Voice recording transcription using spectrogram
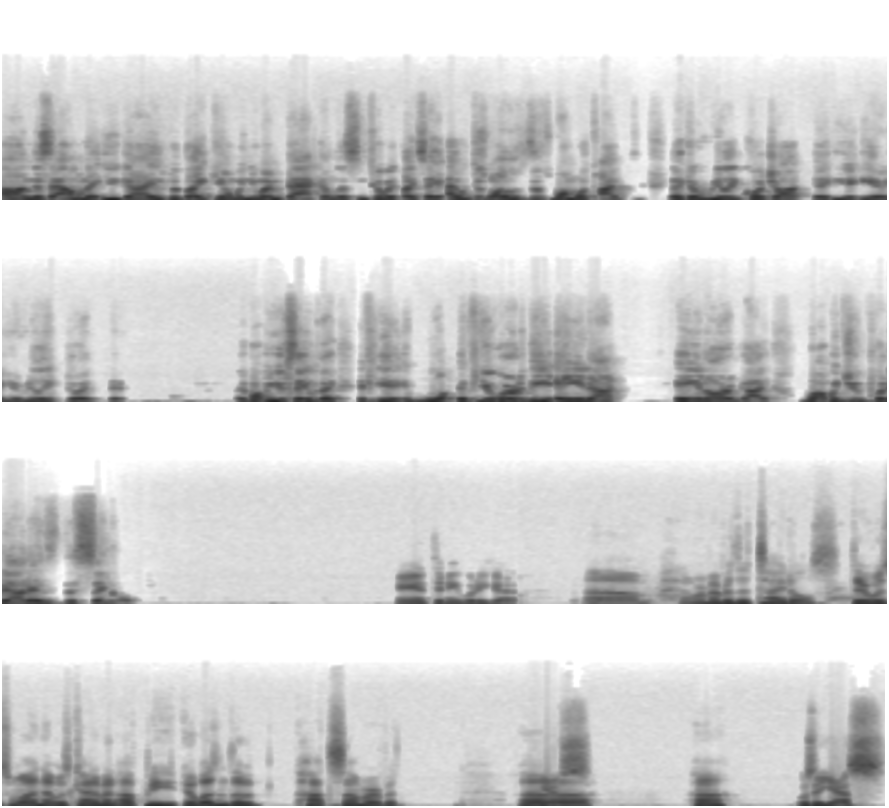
on this album that you guys would like, you know, when you went back and listened to it, like say, I just want to listen to this one more time, like it really caught you out- your ear, you really enjoyed it. Like, what would you say? Like, if you if you were the A and R A and R guy, what would you put out as the single? Anthony, what do you got? Um, I don't remember the titles. There was one that was kind of an upbeat. It wasn't the Hot Summer, but uh, Yes. huh? Was it yes?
